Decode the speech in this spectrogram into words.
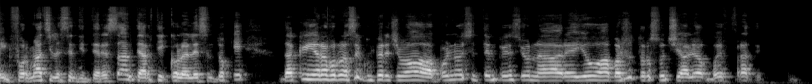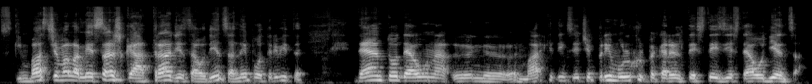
informațiile sunt interesante, articolele sunt ok, dar când era vorba să cumpere ceva, păi noi suntem pensionare, eu am ajutor social, eu, băi frate, schimbați ceva la mesaj că atrageți audiența nepotrivită. De aia întotdeauna în, în marketing se zice primul lucru pe care îl testezi este audiența.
